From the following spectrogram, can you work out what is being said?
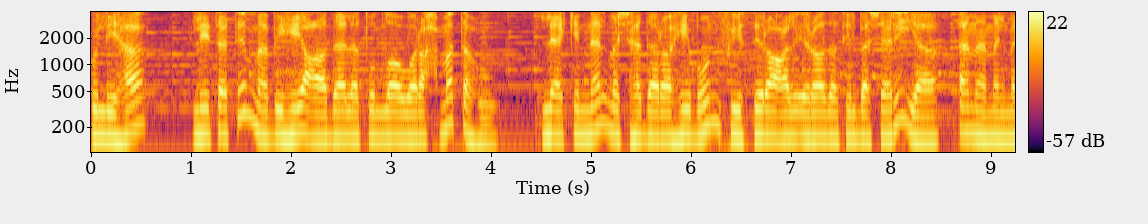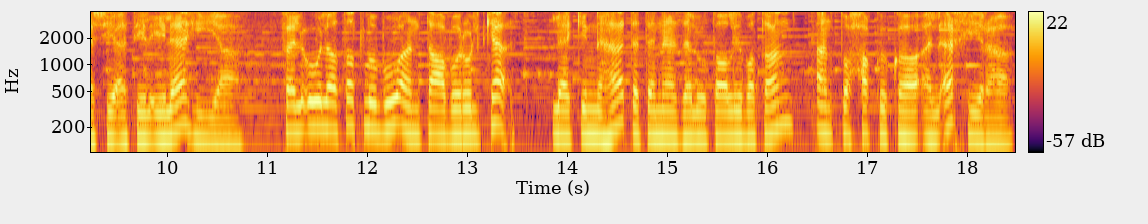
كلها لتتم به عدالة الله ورحمته. لكن المشهد رهيب في صراع الإرادة البشرية أمام المشيئة الإلهية. فالأولى تطلب أن تعبر الكأس لكنها تتنازل طالبة أن تحقق الاخيره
